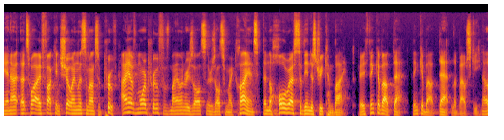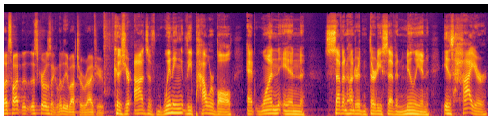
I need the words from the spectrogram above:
and I, that's why I fucking show endless amounts of proof. I have more proof of my own results and the results of my clients than the whole rest of the industry combined. Okay, think about that. Think about that, Lebowski. Now let's talk. This girl's like literally about to arrive here. because your odds of winning the Powerball at one in 737 million is higher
